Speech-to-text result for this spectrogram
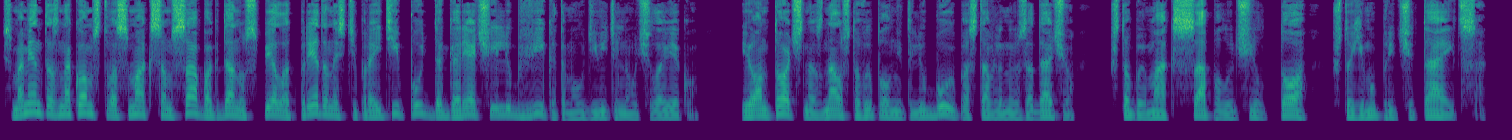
С момента знакомства с Максом Са Богдан успел от преданности пройти путь до горячей любви к этому удивительному человеку. И он точно знал, что выполнит любую поставленную задачу, чтобы Макс Са получил то, что ему причитается,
